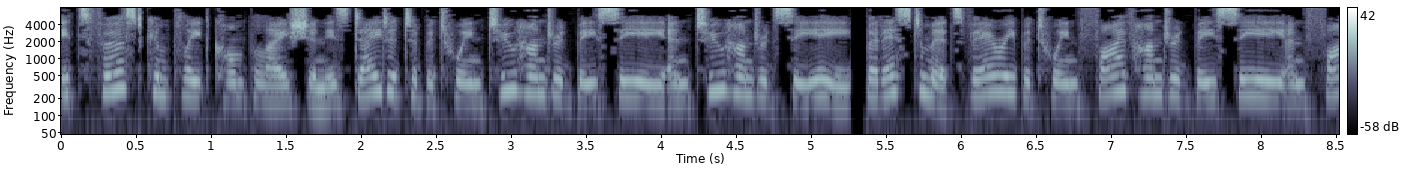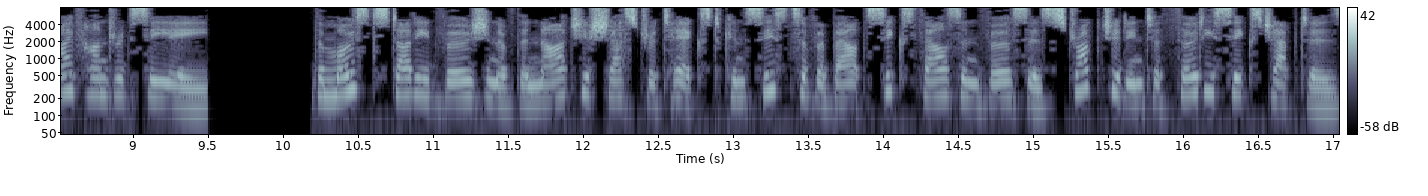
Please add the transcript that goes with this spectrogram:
Its first complete compilation is dated to between 200 BCE and 200 CE, but estimates vary between 500 BCE and 500 CE. The most studied version of the Natya Shastra text consists of about 6,000 verses structured into 36 chapters.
